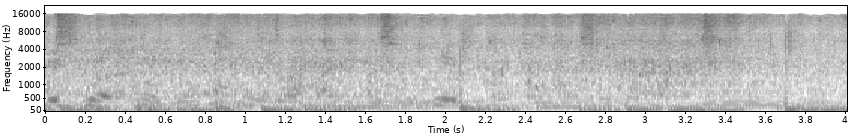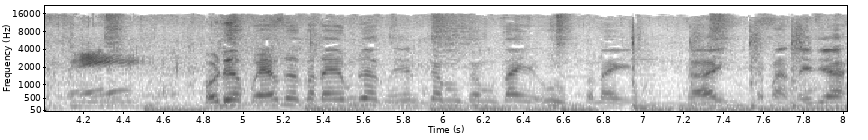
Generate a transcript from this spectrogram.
bình thường Thôi được, em được con đây cũng được em cầm cầm tay ui con này, đấy, các bạn thấy chưa?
